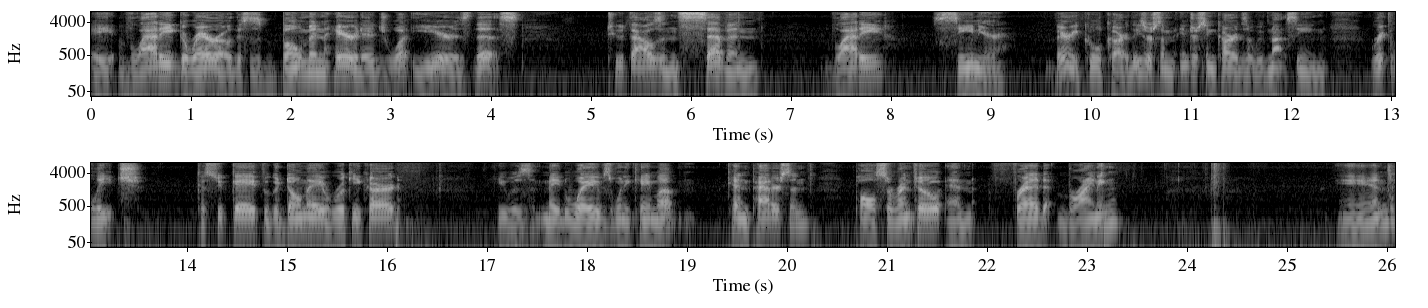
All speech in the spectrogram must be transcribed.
a Vladdy Guerrero. This is Bowman Heritage. What year is this? 2007 Vladdy Senior. Very cool card. These are some interesting cards that we've not seen. Rick Leach, Kosuke Fukudome rookie card. He was made waves when he came up. Ken Patterson, Paul Sorrento, and Fred Brining. And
